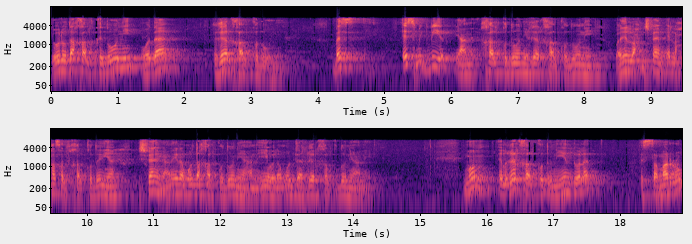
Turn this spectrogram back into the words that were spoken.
يقولوا ده خلقدوني وده غير خلقدوني بس اسم كبير يعني خلقدوني غير خلقدوني وبعدين الواحد مش فاهم إيه اللي حصل في خلقدونيا مش فاهم يعني إيه لما أقول ده خلقدوني يعني إيه ولا أقول ده غير خلقدوني يعني إيه. المهم الغير خلقدونيين دولت استمروا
